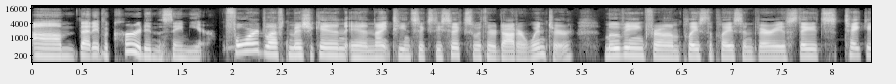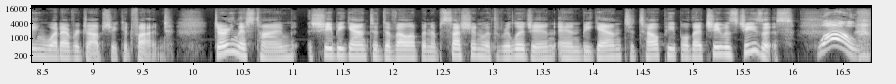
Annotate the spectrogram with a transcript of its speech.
um, that it occurred in the same year. Ford left Michigan in 1966 1976 with her daughter Winter, moving from place to place in various states, taking whatever job she could find. During this time, she began to develop an obsession with religion and began to tell people that she was Jesus. Whoa.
